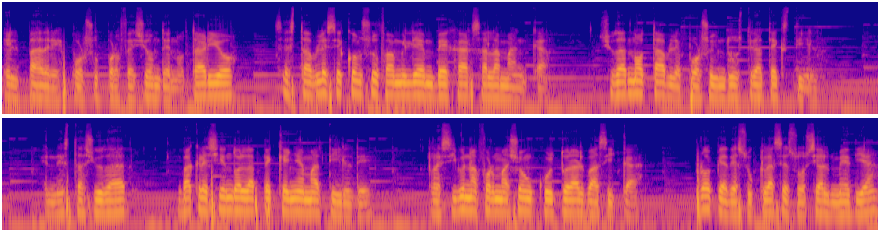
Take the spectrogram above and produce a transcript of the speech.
el padre, por su profesión de notario, se establece con su familia en Béjar, Salamanca, ciudad notable por su industria textil. En esta ciudad va creciendo la pequeña Matilde, recibe una formación cultural básica, propia de su clase social media,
